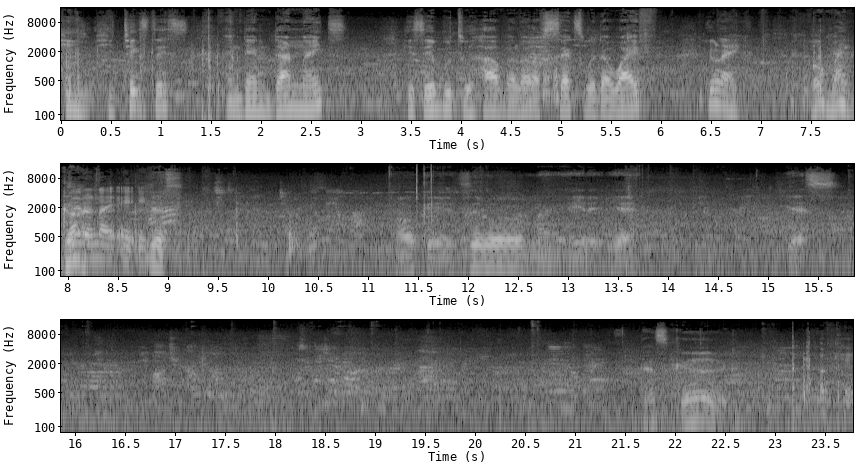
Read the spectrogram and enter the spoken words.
he, he takes this, and then that night he's able to have a lot of sex with the wife, you're like, oh my God. 0988. Yes. Okay, 0988. Yeah. Yes. That's good. Okay,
